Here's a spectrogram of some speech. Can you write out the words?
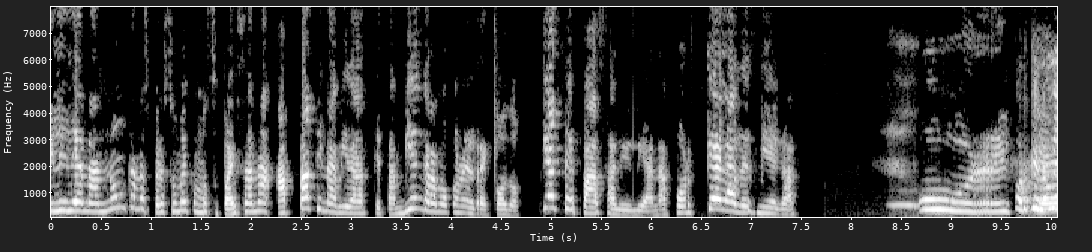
Y Liliana nunca nos presume como su paisana a Pati Navidad, que también grabó con el recodo. ¿Qué te pasa, Liliana? ¿Por qué la desniegas? Uy, Porque no me,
